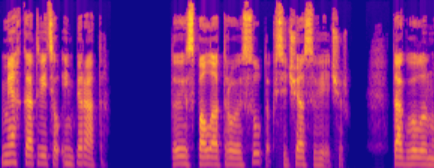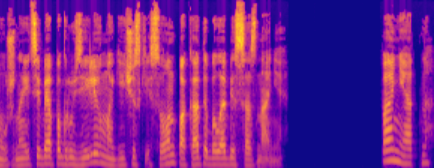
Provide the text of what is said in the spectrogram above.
мягко ответил император. Ты спала трое суток, сейчас вечер. Так было нужно, и тебя погрузили в магический сон, пока ты была без сознания. Понятно.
